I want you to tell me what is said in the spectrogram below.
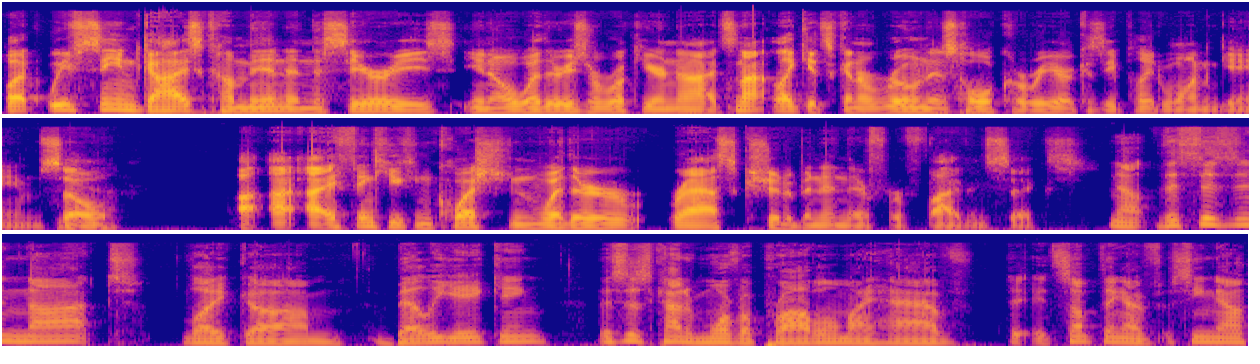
But we've seen guys come in in the series, you know, whether he's a rookie or not. It's not like it's going to ruin his whole career because he played one game. So I I, I think you can question whether Rask should have been in there for five and six. Now, this is not like um, belly aching. This is kind of more of a problem I have. It's something I've seen now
